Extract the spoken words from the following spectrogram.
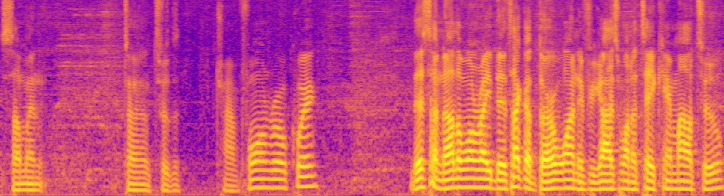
Summon, turn it to the transform real quick. There's another one right there. It's like a third one if you guys want to take him out too.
